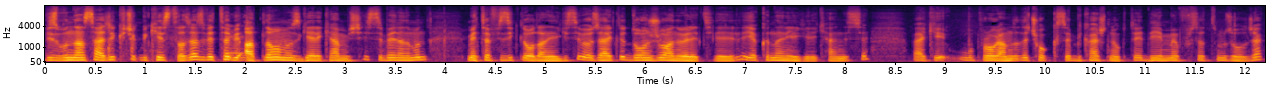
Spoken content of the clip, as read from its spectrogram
Biz bundan sadece küçük bir kesit alacağız ve tabii evet. atlamamız gereken bir şey Sibel Hanım'ın metafizikle olan ilgisi ve özellikle Don Juan öğretileriyle yakından ilgili kendisi. Belki bu programda da çok kısa birkaç noktaya değinme fırsatımız olacak.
